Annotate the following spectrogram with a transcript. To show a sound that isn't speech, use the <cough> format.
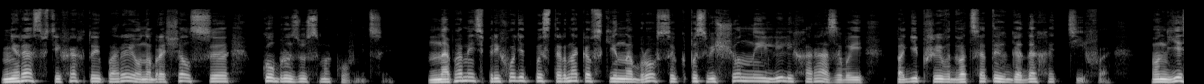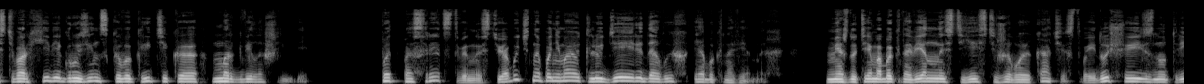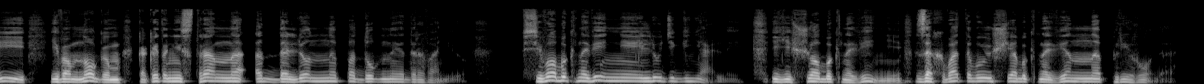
Не раз в стихах той поры он обращался к образу смоковницы. На память приходит пастернаковский набросок, посвященный Лиле Харазовой, погибшей в 20-х годах от тифа. Он есть в архиве грузинского критика Маргвилашвили. Под посредственностью обычно понимают людей рядовых и обыкновенных. Между тем обыкновенность есть живое качество, идущее изнутри и во многом, как это ни странно, отдаленно подобное дарованию. Всего обыкновеннее люди гениальные, и еще обыкновеннее, захватывающая обыкновенно природа.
